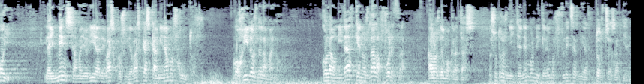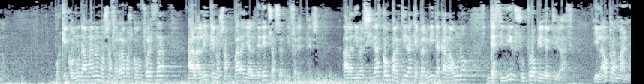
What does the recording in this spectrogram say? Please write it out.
Hoy, la inmensa mayoría de vascos y de vascas caminamos juntos, cogidos de la mano, con la unidad que nos da la fuerza a los demócratas. Nosotros ni tenemos ni queremos flechas ni antorchas ardiendo, porque con una mano nos aferramos con fuerza a la ley que nos ampara y al derecho a ser diferentes, a la diversidad compartida que permite a cada uno decidir su propia identidad. Y la otra mano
